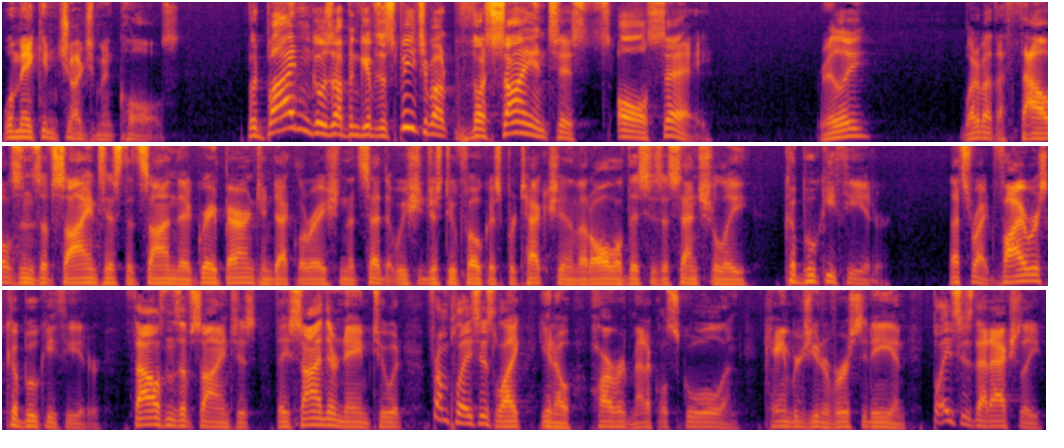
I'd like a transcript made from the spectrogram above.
we're making judgment calls. But Biden goes up and gives a speech about the scientists all say. Really? What about the thousands of scientists that signed the Great Barrington Declaration that said that we should just do focus protection and that all of this is essentially kabuki theater? That's right, virus kabuki theater thousands of scientists. They signed their name to it from places like, you know, Harvard Medical School and Cambridge University and places that actually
